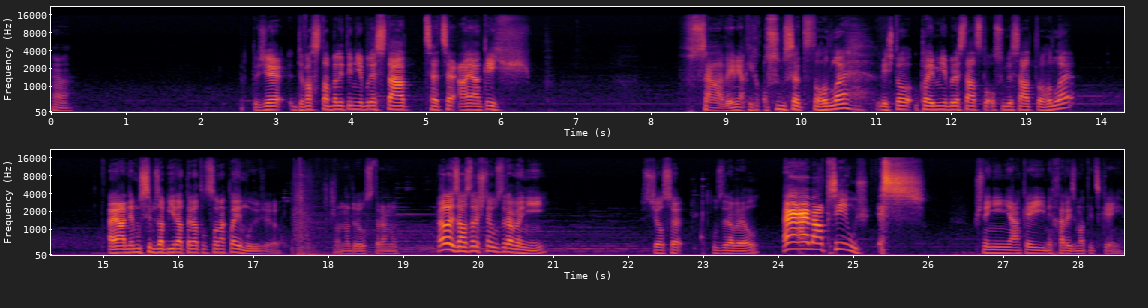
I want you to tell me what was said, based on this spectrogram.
Huh. Protože dva stability mě bude stát cca nějakých já vím, nějakých 800 tohodle, když to claim mě bude stát 180 tohodle. A já nemusím zabírat teda to, co naklejmuju, že jo. Na druhou stranu. Hele, zázračné uzdravení. Z čeho se uzdravil? Hé, má tři už! Yes! Už není nějaký necharizmatický,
